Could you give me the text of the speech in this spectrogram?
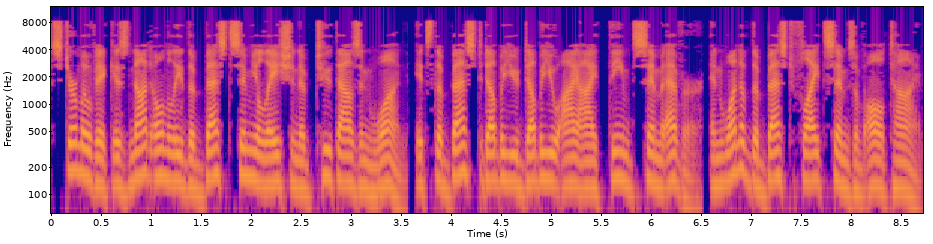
Sturmovik is not only the best simulation of 2001, it's the best WWII-themed sim ever, and one of the best flight sims of all time.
